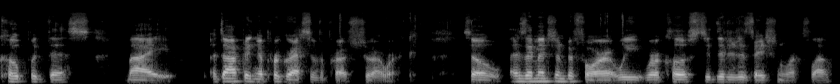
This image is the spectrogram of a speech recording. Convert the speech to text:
cope with this by adopting a progressive approach to our work. So as I mentioned before, we were close to digitization workflow,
